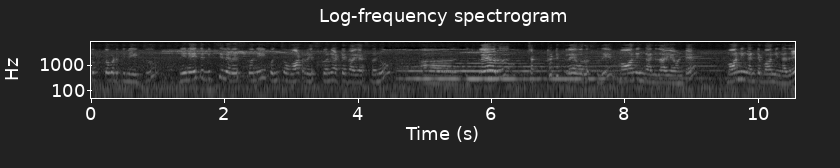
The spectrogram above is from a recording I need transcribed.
తొక్కుతో కూడా తినేయచ్చు. నేనైతే మిక్సీలో వేసుకొని కొంచెం వాటర్ వేసుకొని అట్టే తాగేస్తాను. ఫ్లేవర్ చక్కటి ఫ్లేవర్ వస్తుంది. మార్నింగ్ కానీ తాగామంటే మార్నింగ్ అంటే మార్నింగ్ అదే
